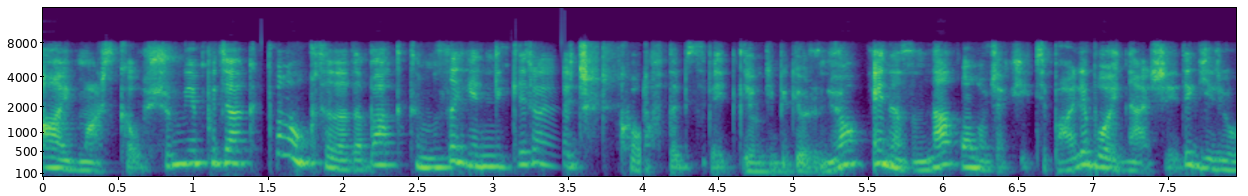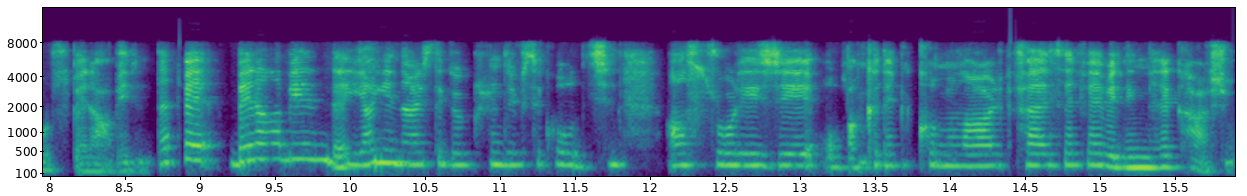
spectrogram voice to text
Ay Mars kavuşum yapacak. Bu noktada da baktığımızda yenilikleri açık hafta bizi bekliyor gibi görünüyor. En azından 10 Ocak itibariyle bu enerjiye de giriyoruz beraberinde. Ve beraberinde yay enerjisi gökyüzünde yüksek olduğu için astroloji, o akademik konular, felsefe ve dinlere karşı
